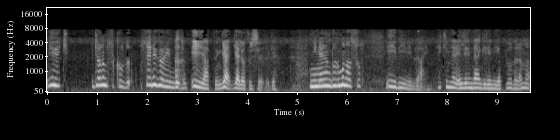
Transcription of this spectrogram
Hiç. Canım sıkıldı. Seni göreyim dedim. İyi yaptın gel gel otur şöyle gel. Ninenin durumu nasıl? İyi değil İbrahim. Hekimler ellerinden geleni yapıyorlar ama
